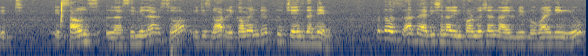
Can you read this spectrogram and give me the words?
it it sounds similar so it is not recommended to change the name. So those are the additional information i will be providing you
